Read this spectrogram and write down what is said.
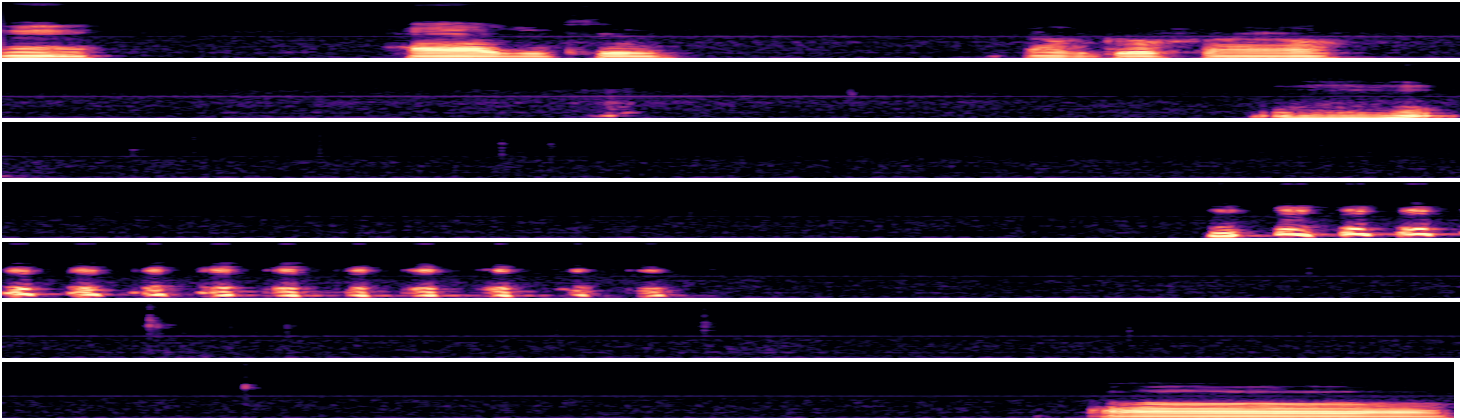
Mm. Had you too. That was a good foul. oh.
